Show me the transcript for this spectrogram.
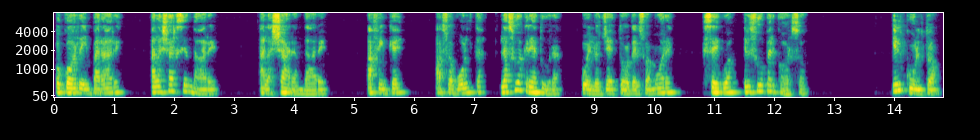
Occorre imparare a lasciarsi andare, a lasciare andare, affinché, a sua volta, la sua creatura o l'oggetto del suo amore segua il suo percorso. Il culto.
